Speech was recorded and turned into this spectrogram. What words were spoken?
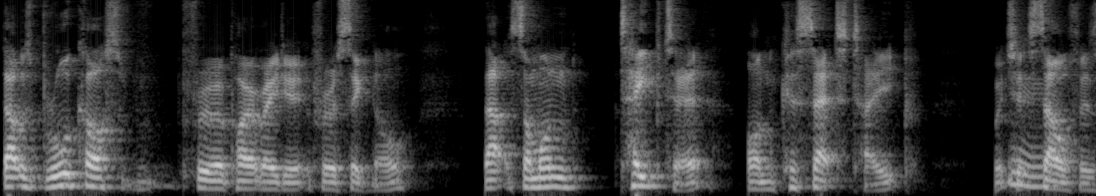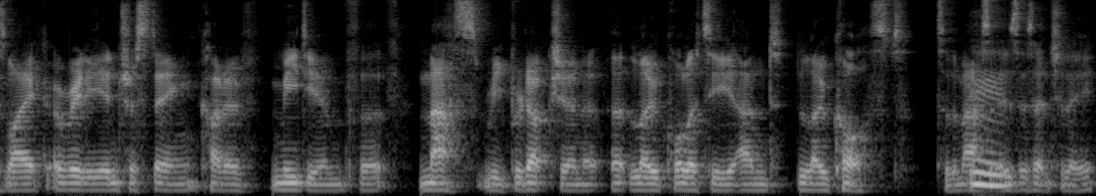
That was broadcast through a pirate radio through a signal. That someone taped it on cassette tape which mm. itself is like a really interesting kind of medium for mass reproduction at, at low quality and low cost to the masses, mm. essentially.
